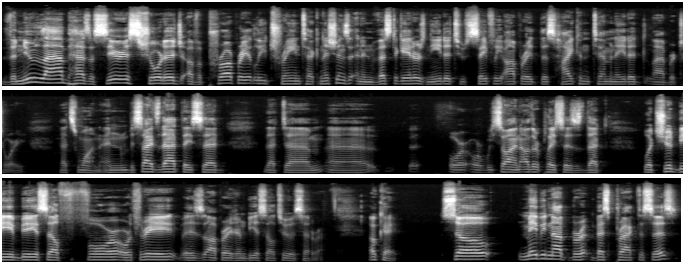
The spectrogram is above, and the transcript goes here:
The new lab has a serious shortage of appropriately trained technicians and investigators needed to safely operate this high contaminated laboratory. That's one. And besides that, they said that, um, uh, or, or we saw in other places that what should be BSL 4 or 3 is operated in BSL 2, etc. Okay. So maybe not best practices.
